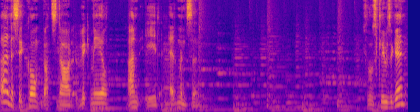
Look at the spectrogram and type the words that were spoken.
and a sitcom that starred Rik Mayall and Ade Edmondson. So those clues again.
